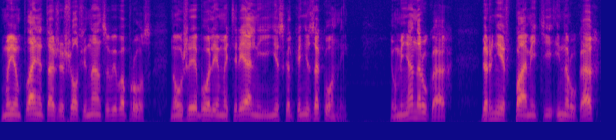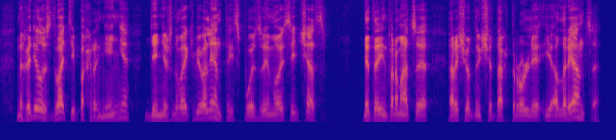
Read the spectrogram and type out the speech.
в моем плане также шел финансовый вопрос, но уже более материальный и несколько незаконный. У меня на руках, вернее в памяти и на руках, находилось два типа хранения денежного эквивалента, используемого сейчас. Это информация о расчетных счетах Тролля и Аларианца,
